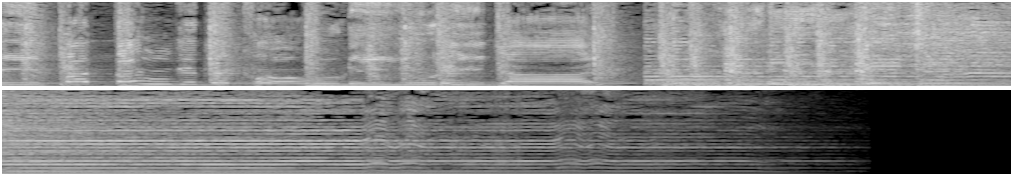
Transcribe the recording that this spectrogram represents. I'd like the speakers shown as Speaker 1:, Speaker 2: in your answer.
Speaker 1: की पतंग देखो उड़ी उड़ी।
